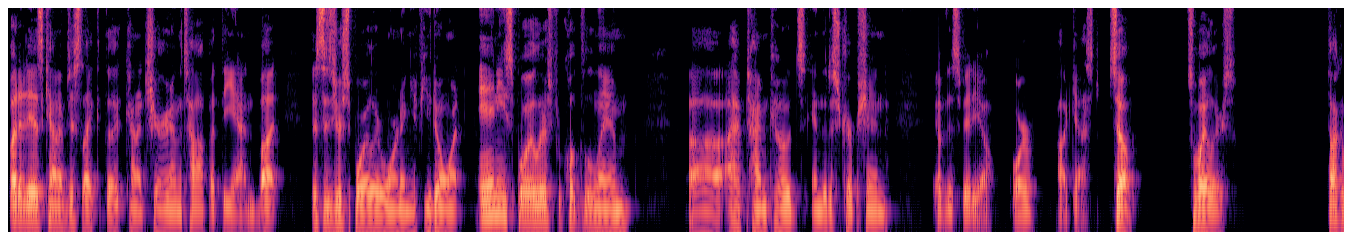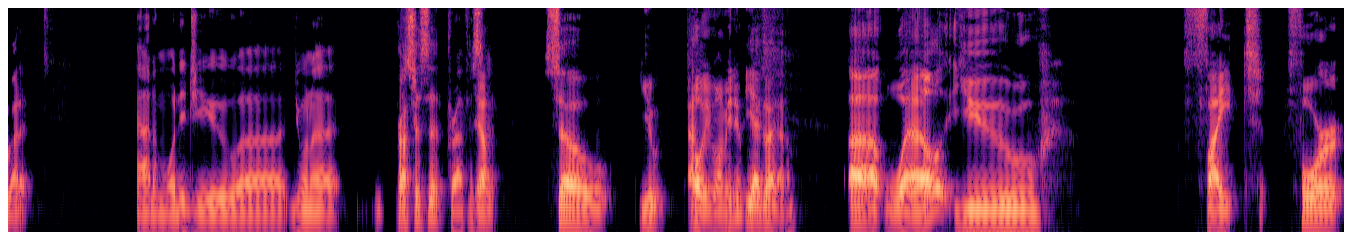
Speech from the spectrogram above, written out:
but it is kind of just like the kind of cherry on the top at the end. But this is your spoiler warning. If you don't want any spoilers for Cult of the Lamb, uh, I have time codes in the description of this video or podcast. So, spoilers. Talk about it. Adam, what did you uh do you want to Preface it. preface Yeah. it? So you. Oh, you want me to? Yeah, go ahead, Adam. Uh, well, you fight for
